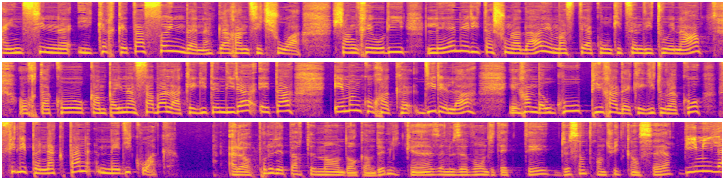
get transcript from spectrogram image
haintzin ikerketa zoin den garantzitsua. Sangre hori lehen eritasuna da, emazteak unkitzen dituena, hortako kampaina zabalak egiten dira, eta emankorrak direla, errandauku piradek egiturako Filipe Nakpan medikuak. Alors, pour le département, donc en 2015, nous avons détecté 238 cancers. 2000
